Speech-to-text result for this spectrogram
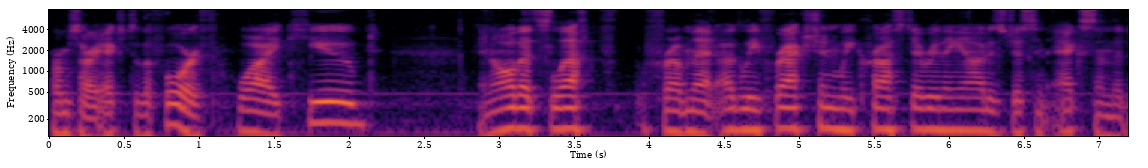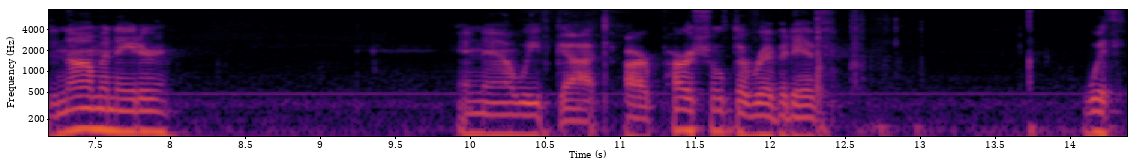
or I'm sorry, x to the fourth y cubed and all that's left from that ugly fraction we crossed everything out is just an x in the denominator. And now we've got our partial derivative with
